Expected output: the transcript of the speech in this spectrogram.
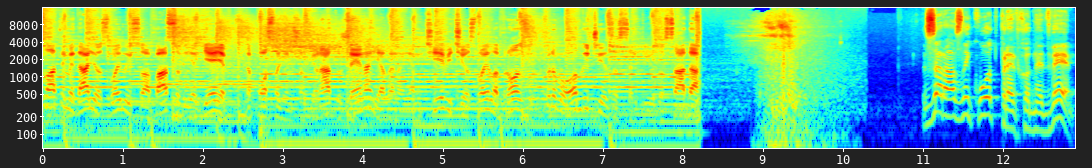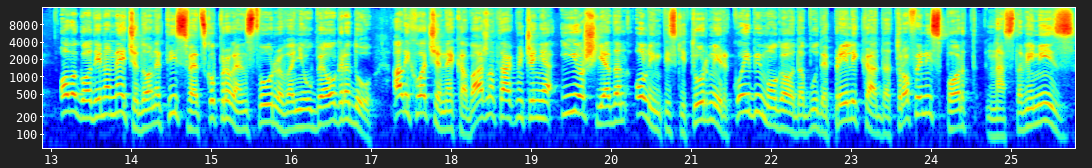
zlatne medalje osvojili su Abasov i Agejev, na poslednjem šampionatu žena Jelena Janićijević je osvojila bronzu, prvo odličije za Srbiju do sada. Za razliku od prethodne dve, ova godina neće doneti svetsko prvenstvo u rvanju u Beogradu, ali hoće neka važna takmičenja i još jedan olimpijski turnir koji bi mogao da bude prilika da trofejni sport nastavi niz.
